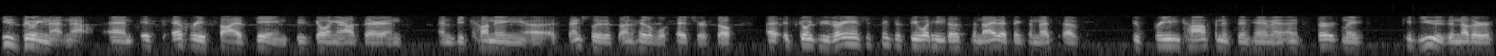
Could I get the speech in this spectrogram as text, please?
he's doing that now, and it's every five games he's going out there and and becoming uh, essentially this unhittable pitcher. So uh, it's going to be very interesting to see what he does tonight. I think the Mets have supreme confidence in him, and, and certainly could use another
